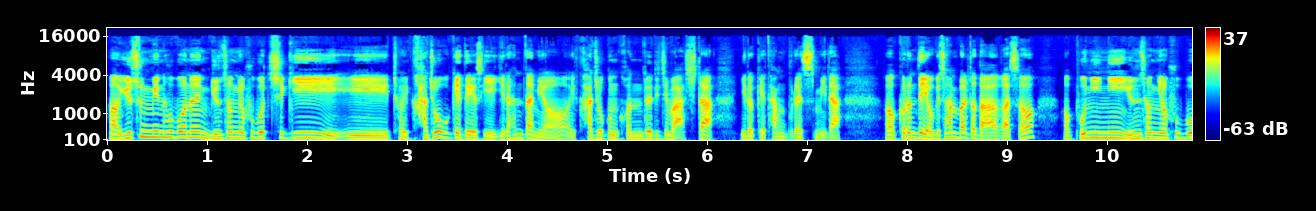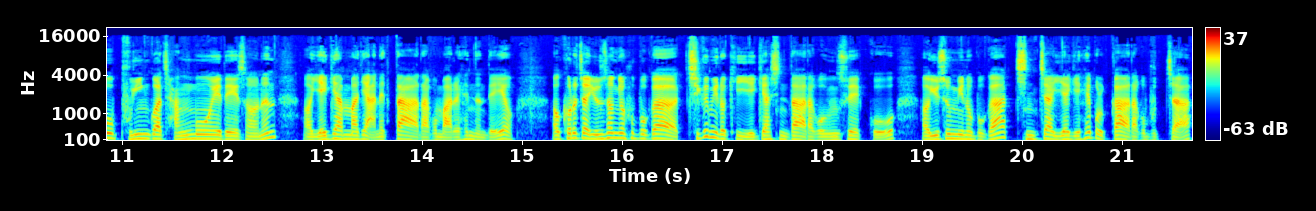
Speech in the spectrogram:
어, 유승민 후보는 윤석열 후보 측이 이 저희 가족에 대해서 얘기를 한다며 가족은 건드리지 마시라 이렇게 당부를 했습니다. 어, 그런데 여기서 한 발 더 나아가서 어, 본인이 윤석열 후보 부인과 장모에 대해서는 어, 얘기 한마디 안 했다라고 말을 했는데요. 어, 그러자 윤석열 후보가 지금 이렇게 얘기하신다라고 응수했고 어, 유승민 후보가 진짜 이야기 해볼까라고 묻자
